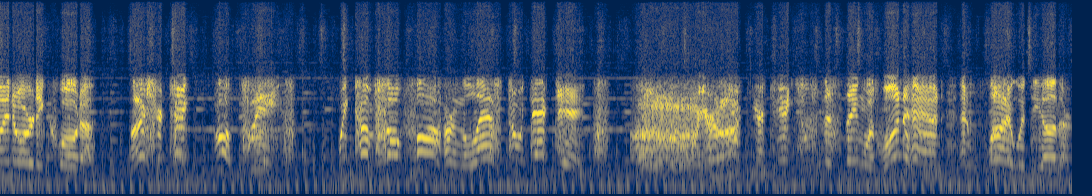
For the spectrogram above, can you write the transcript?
minority quota. I should take... Look, please! We come so far in the last two decades. Oh, you're lucky I can't use this thing with one hand and fly with the other.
